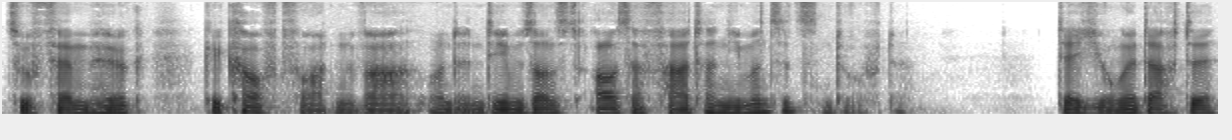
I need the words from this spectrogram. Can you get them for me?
zu Femhög gekauft worden war und in dem sonst außer Vater niemand sitzen durfte. Der Junge dachte,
